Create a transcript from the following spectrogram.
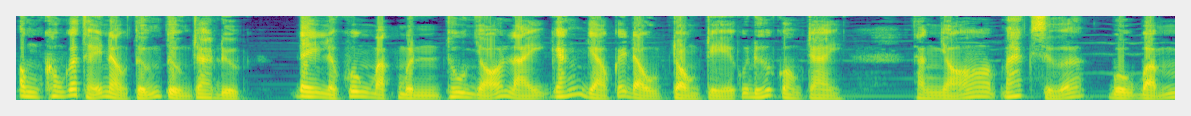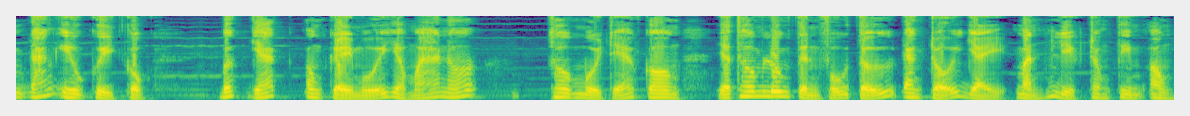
Ông không có thể nào tưởng tượng ra được đây là khuôn mặt mình thu nhỏ lại gắn vào cái đầu tròn trịa của đứa con trai. Thằng nhỏ bát sữa, bụ bẩm đáng yêu quỳ cục. Bất giác, ông kề mũi vào má nó. Thơm mùi trẻ con và thơm luôn tình phụ tử đang trỗi dậy mãnh liệt trong tim ông.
